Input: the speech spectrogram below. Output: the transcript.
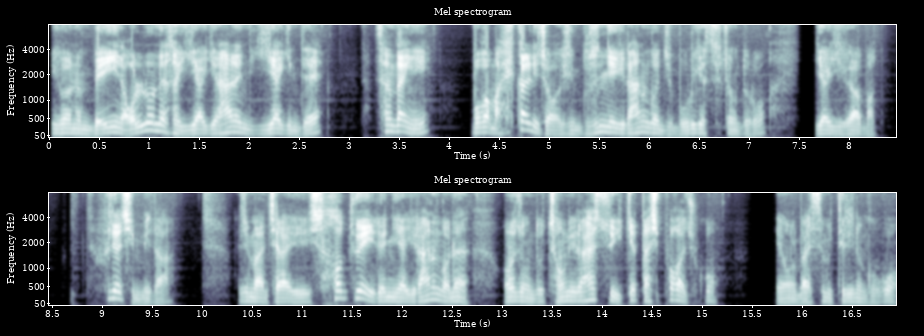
이거는 메인 언론에서 이야기를 하는 이야기인데 상당히 뭐가 막 헷갈리죠. 지금 무슨 얘기를 하는 건지 모르겠을 정도로 이야기가 막 흐려집니다. 하지만 제가 이 서두에 이런 이야기를 하는 거는 어느 정도 정리를 할 수 있겠다 싶어가지고 내용을 말씀을 드리는 거고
